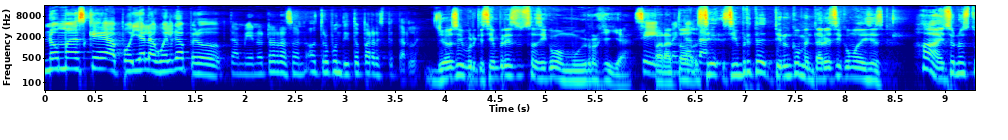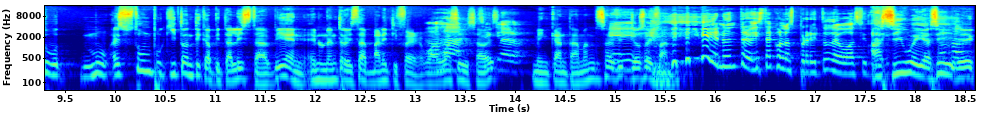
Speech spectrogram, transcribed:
No más que apoya la huelga, pero también otra razón, otro puntito para respetarla. Yo sí, porque siempre es así como muy rojilla. Sí, para me todo. encanta. Sie- siempre te- tiene un comentario así como dices, ah, eso no estuvo, eso estuvo un poquito anticapitalista. Bien, en una entrevista de Vanity Fair o algo así, ¿sabes? sí, claro. Me encanta. Amanda Eh, yo soy fan. en una entrevista con los perritos de Washington. Así, güey, así. Eh,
